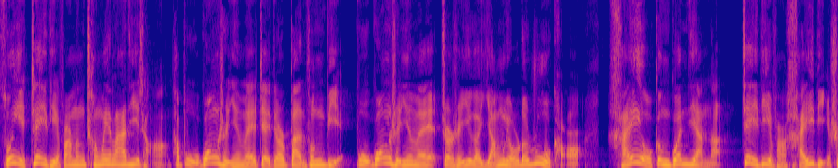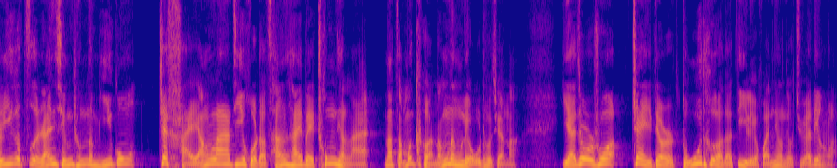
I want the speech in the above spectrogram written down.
所以这地方能成为垃圾场，它不光是因为这地儿半封闭，不光是因为这是一个洋流的入口，还有更关键的，这地方海底是一个自然形成的迷宫。这海洋垃圾或者残骸被冲进来，那怎么可能能流出去呢？也就是说，这地儿独特的地理环境就决定了，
